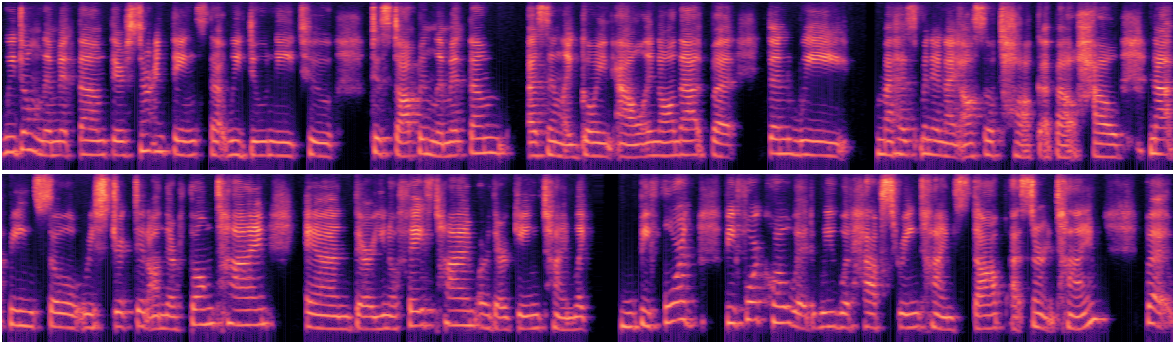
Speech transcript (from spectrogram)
we don't limit them there's certain things that we do need to to stop and limit them as in like going out and all that but then we my husband and I also talk about how not being so restricted on their phone time and their, you know, FaceTime or their game time. Like before before COVID, we would have screen time stop at certain time. But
